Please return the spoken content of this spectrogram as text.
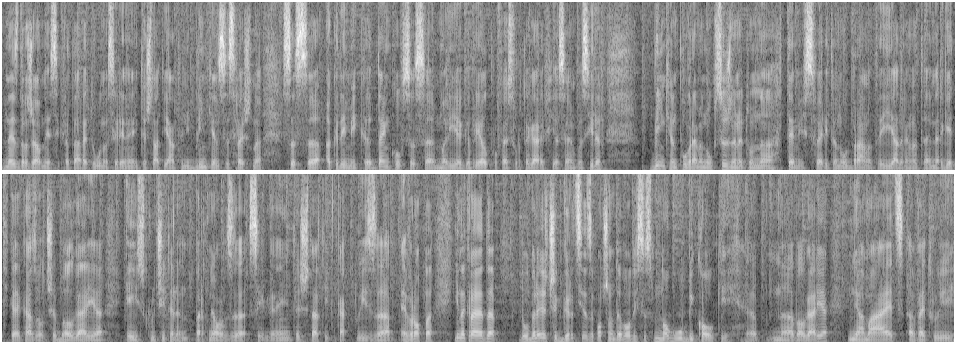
Днес държавният секретар, ето на Съединените щати, Антони Блинкен, се срещна с академик Денков, с Мария Габриел, професор Тагарев и Асен Василев. Блинкен по време на обсъждането на теми в сферите на отбраната и ядрената енергетика е казал, че България е изключителен партньор за Съединените щати, както и за Европа. И накрая да, да отбележа, че Гърция започна да води с много обиколки е, на България. Няма АЕЦ, а ветро и, е,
